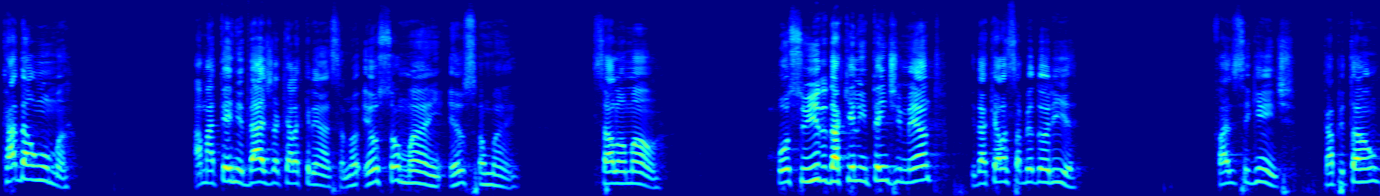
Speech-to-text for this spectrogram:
cada uma, a maternidade daquela criança. Eu sou mãe, eu sou mãe. Salomão, possuído daquele entendimento e daquela sabedoria, Faz o seguinte, capitão,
